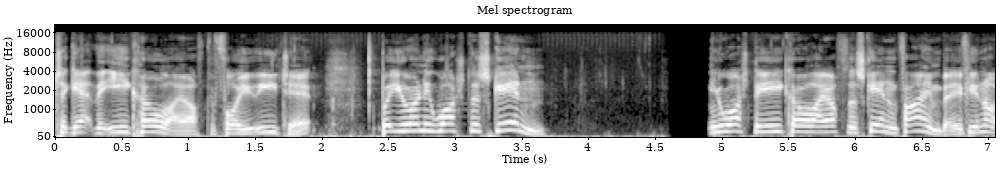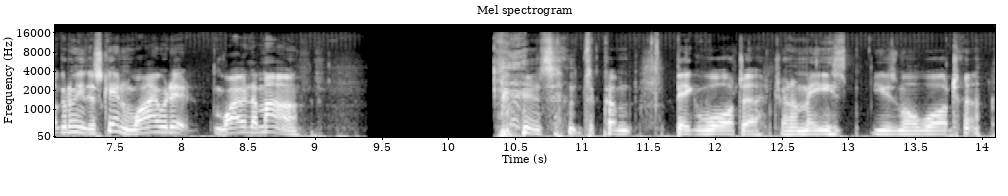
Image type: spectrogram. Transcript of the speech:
To get the E. coli off before you eat it, but you only wash the skin. You wash the E. coli off the skin, fine, but if you're not going to eat the skin, why would it, why would it matter? to become big water, trying to make use more water.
